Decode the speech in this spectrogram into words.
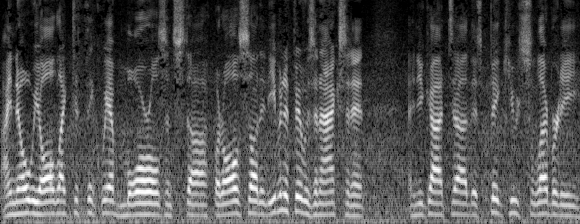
I know we all like to think we have morals and stuff, but all of a sudden, even if it was an accident and you got uh, this big, huge celebrity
